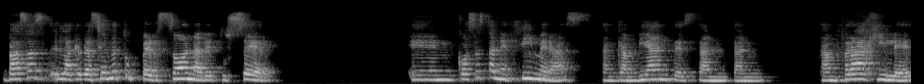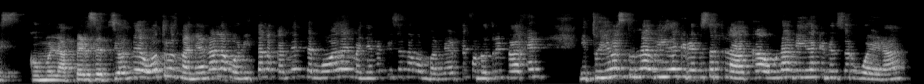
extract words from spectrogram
basas la creación de tu persona, de tu ser, en cosas tan efímeras, tan cambiantes, tan, tan, tan frágiles, como la percepción de otros. Mañana la bonita la cambian de moda y mañana empiezan a bombardearte con otra imagen y tú llevas una vida queriendo ser flaca, una vida queriendo ser güera,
